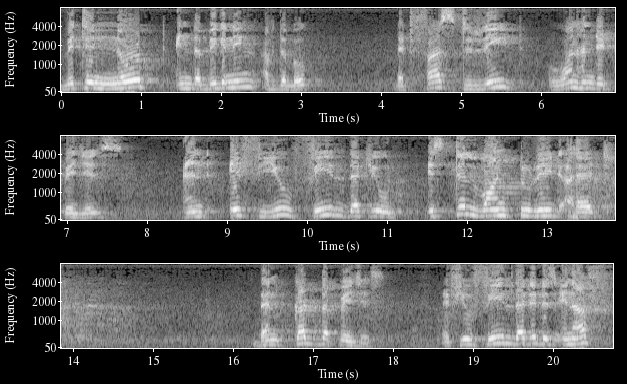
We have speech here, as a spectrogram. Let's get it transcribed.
With a note in the beginning of the book, that first read 100 pages and if you feel that you still want to read ahead, then cut the pages. If you feel that it is enough,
